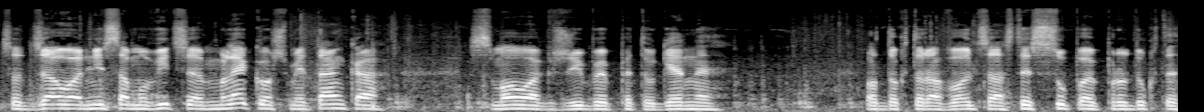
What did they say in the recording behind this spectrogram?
co działa niesamowicie. Mleko, śmietanka, smoła, grzyby, petogeny od doktora Wolca. To jest super produkty.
